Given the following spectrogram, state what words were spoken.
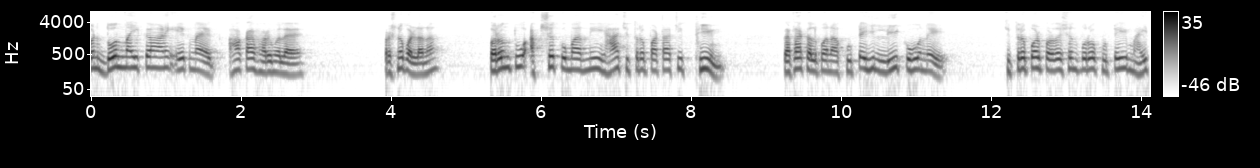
पण दोन नायिका आणि एक नायक हा काय फॉर्म्युला आहे? प्रश्न पडला ना? परंतु अक्षय कुमारनी ह्या चित्रपटाची थीम कथाकल्पना कुठेही लीक होऊ नये चित्रपट प्रदर्शनपूर्व कुठेही माहीत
